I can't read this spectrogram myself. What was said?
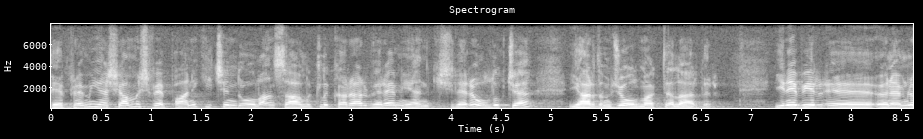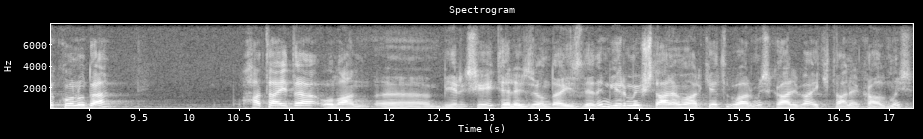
depremi yaşamış ve panik içinde olan sağlıklı karar veremeyen kişilere oldukça yardımcı olmaktalardır. Yine bir e, önemli konu da Hatay'da olan e, bir şeyi televizyonda izledim. 23 tane market varmış, galiba iki tane kalmış.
